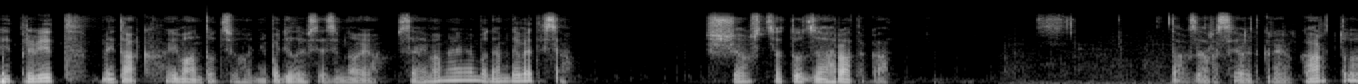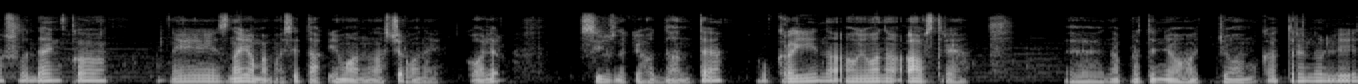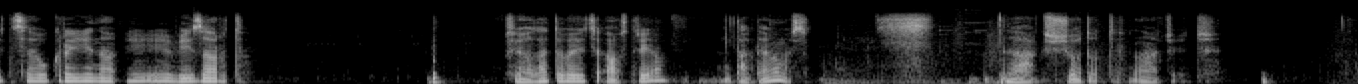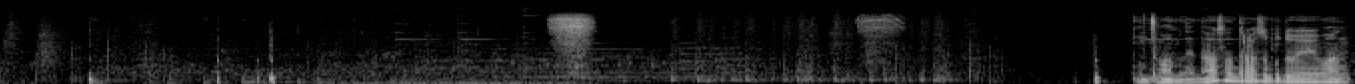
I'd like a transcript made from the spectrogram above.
Привіт-привіт. І так, Іван тут сьогодні поділився зі мною сейвами. Будемо дивитися. Що ж це тут за гра така? Так, зараз я відкрию карту швиденько. І знайомимось. І так, Іван у нас червоний колір. Союзник його Данте, Україна, а у Івана Австрія. Е, напроти нього Тьомка 3 це Україна і Візард Фіолетовий це Австрія. Так, дивимось. Так, що тут, значить? Два млина одразу будує Іван.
